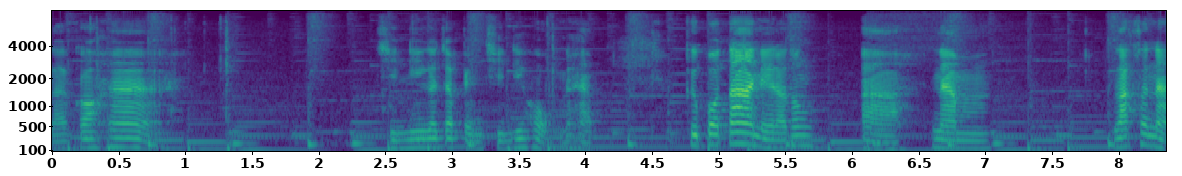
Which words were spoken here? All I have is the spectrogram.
แล้วก็ 5 ชิ้นนี้ก็จะเป็นชิ้นที่ 6 นะครับ คือโปต้าเนี่ยเราต้องอนำลักษณะ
